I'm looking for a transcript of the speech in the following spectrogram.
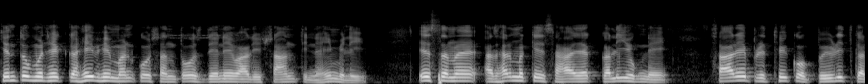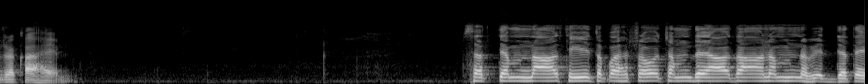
किंतु मुझे कहीं भी मन को संतोष देने वाली शांति नहीं मिली। इस समय अधर्म के सहायक कलयुग ने सारे पृथ्वी को पीड़ित कर रखा है। सत्यम नास्ति तप शौचम दयादानम न विद्यते।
